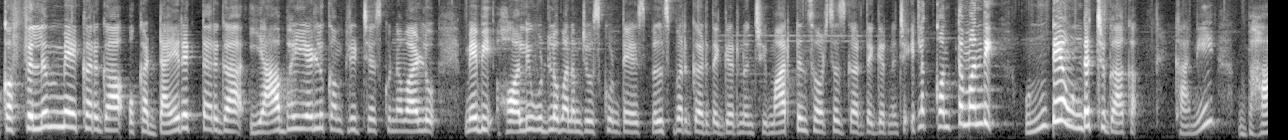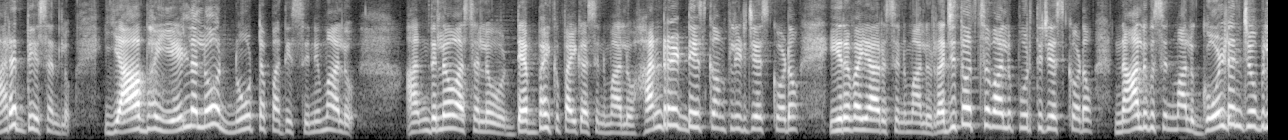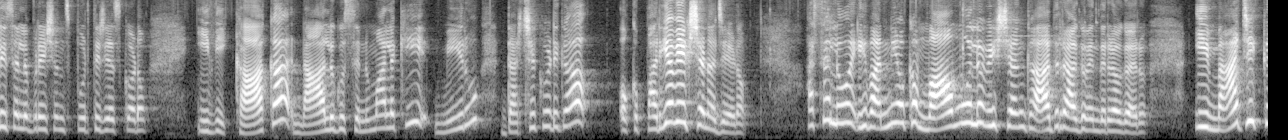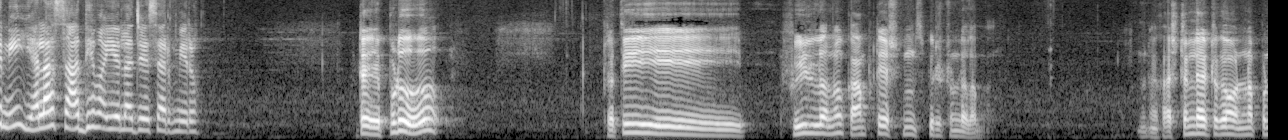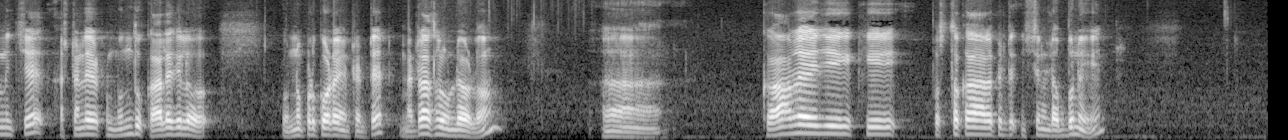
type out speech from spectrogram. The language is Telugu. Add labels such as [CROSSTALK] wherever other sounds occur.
ఒక ఫిల్మ్ మేకర్గా ఒక డైరెక్టర్గా యాభై ఏళ్ళు కంప్లీట్ చేసుకున్న వాళ్ళు మేబీ హాలీవుడ్లో మనం చూసుకుంటే స్పిల్స్బర్గ్ గారి దగ్గర నుంచి మార్టిన్ సోర్సెస్ గారి దగ్గర నుంచి ఇట్లా కొంతమంది ఉంటే ఉండొచ్చు గాక. కానీ భారతదేశంలో యాభై ఏళ్ళలో నూట పది సినిమాలు అందులో అసలు డెబ్బైకి పైగా సినిమాలు హండ్రెడ్ డేస్ కంప్లీట్ చేసుకోవడం ఇరవై ఆరు సినిమాలు రజితోత్సవాలు పూర్తి చేసుకోవడం నాలుగు సినిమాలు గోల్డెన్ జూబిలీ సెలబ్రేషన్స్ పూర్తి చేసుకోవడం. ఇవి కాక నాలుగు సినిమాలకి మీరు దర్శకుడిగా ఒక పర్యవేక్షణ చేయడం. అసలు ఇవన్నీ ఒక మామూలు విషయం కాదు రాఘవేంద్రరావు గారు. ఈ మ్యాజిక్ని ఎలా సాధ్యం అయ్యేలా చేశారు మీరు? అంటే ఎప్పుడు ప్రతి ఫీల్డ్లోనూ కాంపిటీషన్ స్పిరిట్ ఉండాలమ్మా. నాకు అసిస్టెంట్ డైరెక్టర్గా ఉన్నప్పటి నుంచే అసిస్టెంట్ డైరెక్టర్ ముందు కాలేజీలో ఉన్నప్పుడు కూడా ఏంటంటే మెడ్రాస్లో ఉండేవాళ్ళం. కాలేజీకి పుస్తకాలకి ఇచ్చిన డబ్బుని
